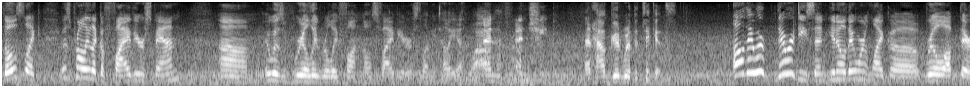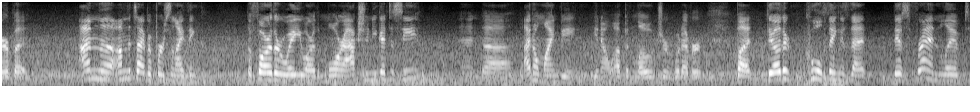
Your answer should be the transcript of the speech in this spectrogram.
those like it was probably like a five year span. Um, it was really really fun those five years. Let me tell you, Wow. and and cheap. And how good were the tickets? Oh, they were they were decent. You know, they weren't like uh, real up there, but I'm the I'm the type of person I think the farther away you are, the more action you get to see. And uh, I don't mind being you know up in Loge or whatever. But the other cool thing is that this friend lived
